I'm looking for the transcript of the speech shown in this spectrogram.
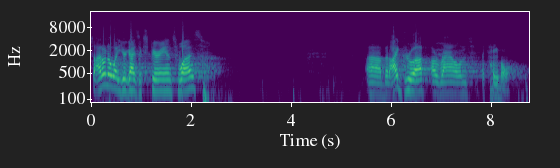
So I don't know what your guys' experience was. Uh, but I grew up around a table.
